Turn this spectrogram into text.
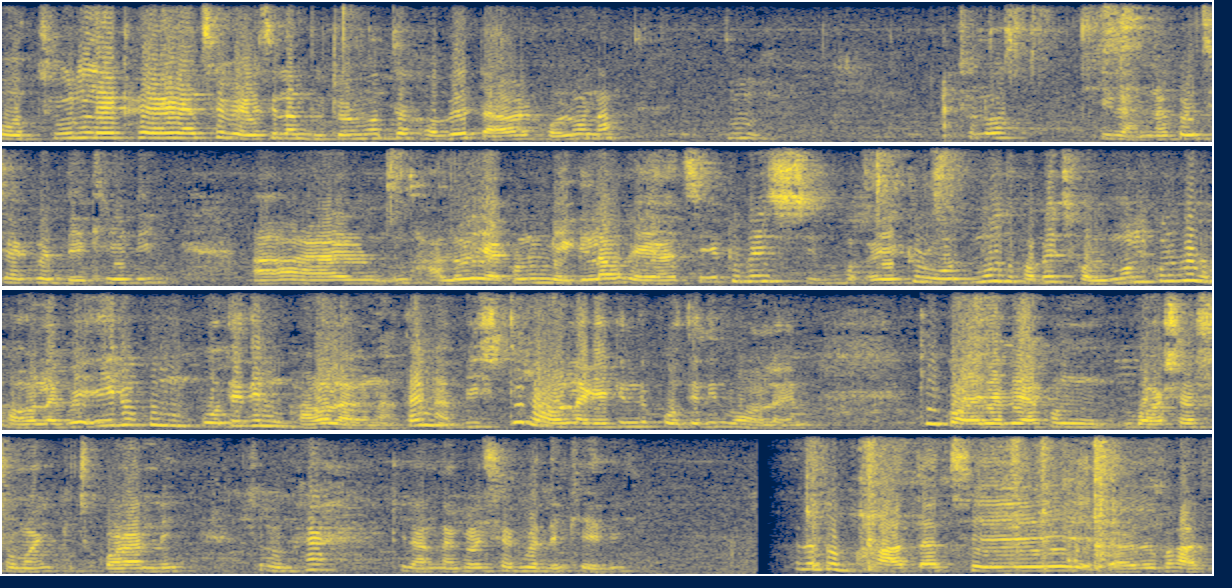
প্রচুর লেট হয়ে গেছে, ভেবেছিলাম দুটোর মধ্যে হবে, তা আর হলো না। হুম, চলো। কি রান্না করেছি, একবার দেখিয়ে দিই। আর ভালোই এখনও মেঘলাও হয়ে আছে। একটু বেশ একটু রোদমোদ হবে, ঝলমল করবে, ভালো লাগবে। এইরকম প্রতিদিন ভালো লাগে না, তাই না? বৃষ্টি ভালো লাগে, কিন্তু প্রতিদিন ভালো লাগে না। কি করা যাবে এখন বর্ষার সময়? কিছু করার নেই। চলুন হ্যাঁ কি রান্না করেছি একবার দেখিয়ে দিই। এটা তো ভাত আছে এটারও ভাত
